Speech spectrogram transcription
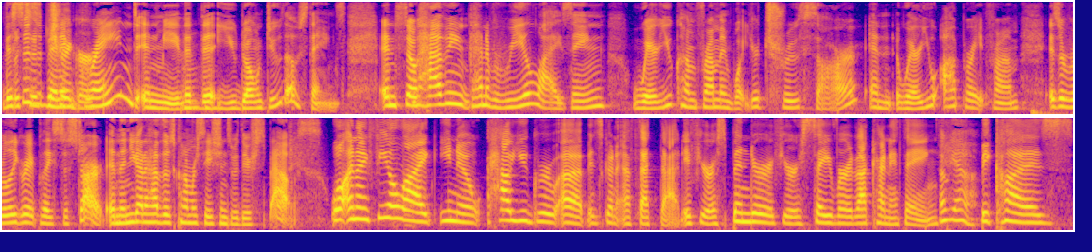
this It's has been trigger. ingrained in me that, that mm-hmm. you don't do those things. And so having kind of realizing where you come from and what your truths are and where you operate from is a really great place to start. And then you got to have those conversations with your spouse. Well, and I feel like, you know, how you grew up is going to affect that. If you're a spender, if you're a saver, that kind of thing. Oh, yeah. Because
